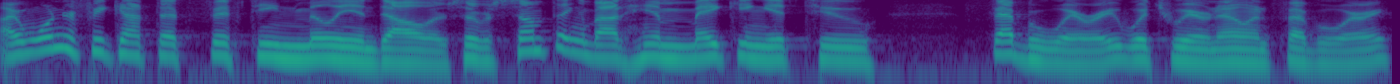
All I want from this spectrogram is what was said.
I wonder if he got that $15 million. There was something about him making it to February, which we are now in February,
